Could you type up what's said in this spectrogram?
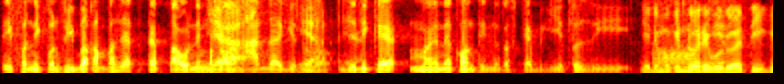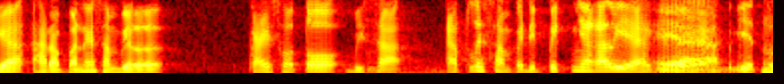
event-event FIBA kan pasti tiap tahunnya bakalan Yeah, ada gitu yeah, loh. yeah. Jadi kayak mainnya kontinuitas kayak begitu sih. Jadi mungkin Oh, 2023 harapannya sambil Kai Soto bisa at least sampai di peaknya kali ya gitu Iya, ya. begitu.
